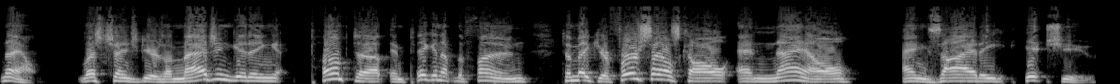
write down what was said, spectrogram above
Now, let's change gears. Imagine getting pumped up and picking up the phone to make your first sales call, and now anxiety hits you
